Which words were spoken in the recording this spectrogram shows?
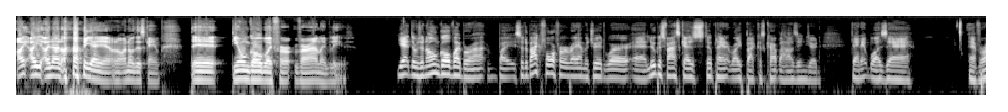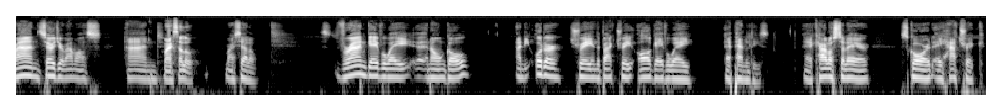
I I I know. no. yeah yeah. No, I know this game. The the own goal by Fer- Varane, I believe. Yeah, there was an own goal by Varane, by so the back four for Real Madrid were uh, Lucas Vázquez still playing at right back because Carvajal's injured. Then it was uh, uh, Varane, Sergio Ramos, and Marcelo. Marcelo. Varane gave away uh, an own goal, and the other three in the back three all gave away uh, penalties. Uh, Carlos Soler scored a hat trick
